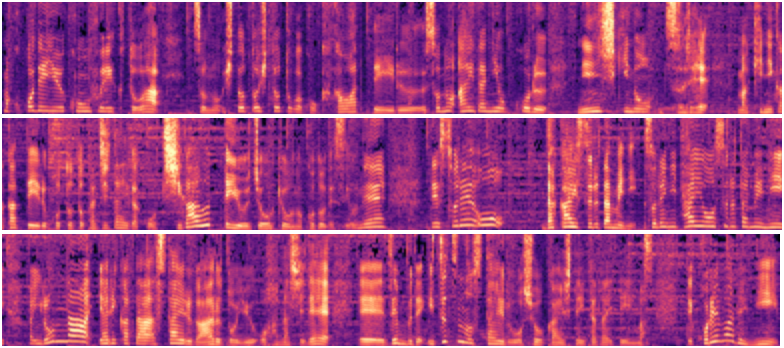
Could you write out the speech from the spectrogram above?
まあ、ここでいうコンフリクトはその人と人とがこう関わっているその間に起こる認識のずれ、まあ、気にかかっていることとか自体がこう違うっていう状況のことですよね。でそれを打開するためにそれに対応するために、まあ、いろんなやり方スタイルがあるというお話で、えー、全部で5つのスタイルを紹介していただいています。でこれまでに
